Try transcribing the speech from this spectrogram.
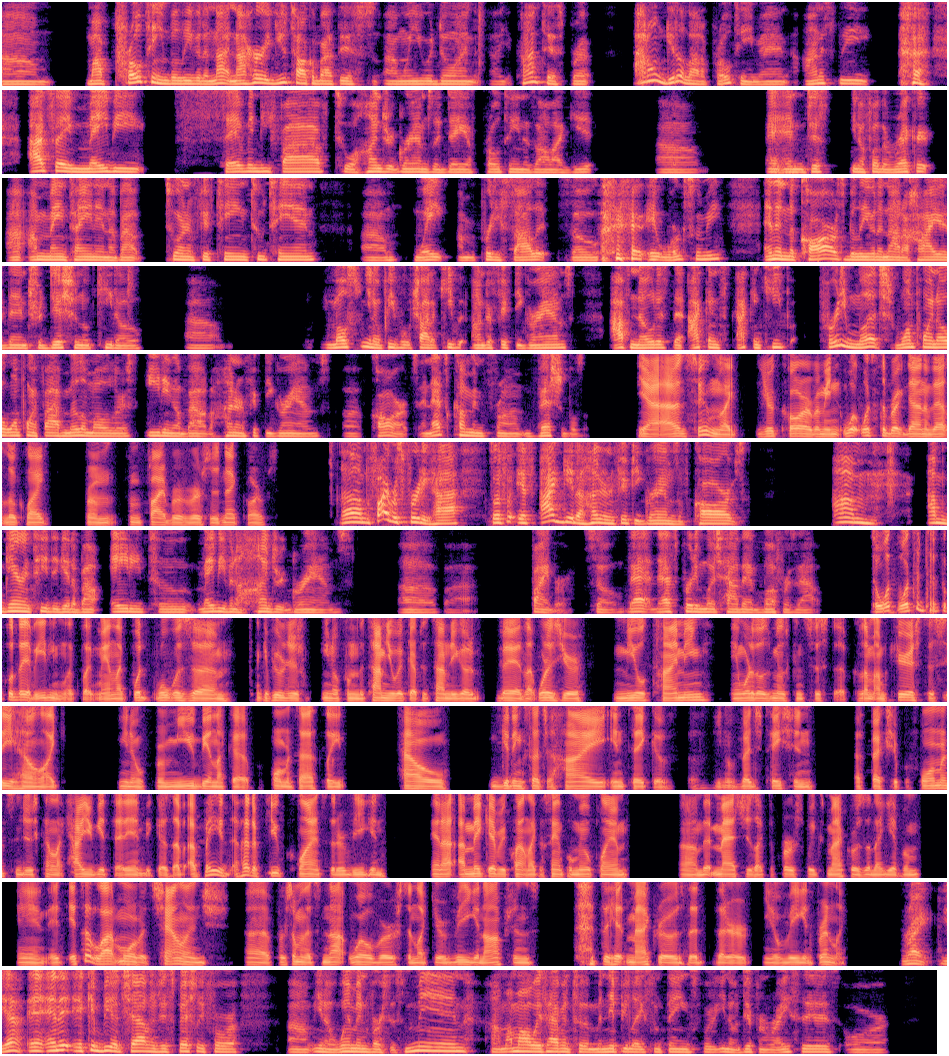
Um, my protein, believe it or not, and I heard you talk about this uh, when you were doing uh, your contest prep. I don't get a lot of protein, man. Honestly, I'd say maybe 75 to 100 grams a day of protein is all I get. Um, and, mm-hmm. and, just, you know, for the record, I, am maintaining about 215, 210 um, weight. I'm pretty solid. So it works for me. And then the carbs, believe it or not, are higher than traditional keto. Um, most, you know, people try to keep it under 50 grams. I've noticed that I can I can keep pretty much 1.0, 1.5 millimolars eating about 150 grams of carbs, and that's coming from vegetables. Yeah, I assume like your carb. I mean, what what's the breakdown of that look like from from fiber versus net carbs? Um, the fiber's pretty high. So if if I get 150 grams of carbs, I'm I'm guaranteed to get about 80 to maybe even 100 grams of uh, fiber. So that that's pretty much how that buffers out. So what what's a typical day of eating look like, man? Like what what was um like if you were just you know from the time you wake up to the time you go to bed, like what is your meal timing and what do those meals consist of? Because I'm I'm curious to see how like you know from you being like a performance athlete, how getting such a high intake of, of you know vegetation affects your performance and just kind of like how you get that in. Because I've I've made I've had a few clients that are vegan, and I, I make every client like a sample meal plan um, that matches like the first week's macros that I give them and it, it's a lot more of a challenge uh, for someone that's not well versed in like your vegan options to hit macros that that are you know vegan friendly. Right. Yeah, and, and it, it, can be a challenge, especially for um, you know women versus men. Um, I'm always having to manipulate some things for you know different races, or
